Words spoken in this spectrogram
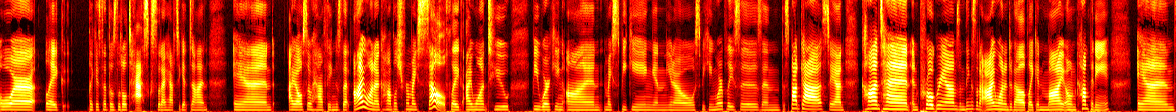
or like like I said, those little tasks that I have to get done. And I also have things that I want to accomplish for myself. Like, I want to be working on my speaking and, you know, speaking more places and this podcast and content and programs and things that I want to develop, like in my own company. And,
